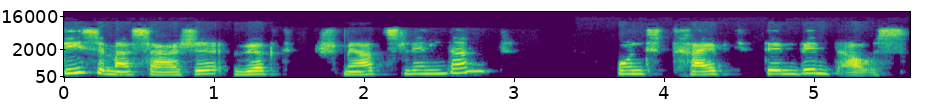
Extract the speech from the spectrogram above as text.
Diese Massage wirkt schmerzlindernd und treibt den Wind aus,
